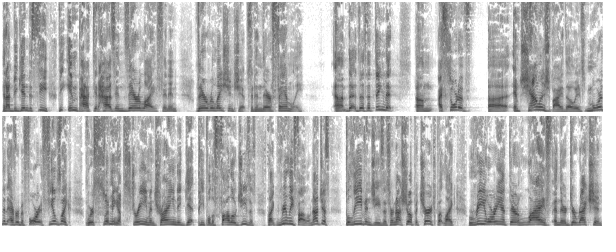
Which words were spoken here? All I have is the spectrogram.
And I begin to see the impact it has in their life and in their relationships and in their family. Uh, the, the, the, thing that um, I sort of uh, am challenged by, though, is more than ever before, it feels like we're swimming upstream and trying to get people to follow Jesus, like really follow, not just believe in Jesus or not show up at church, but like reorient their life and their direction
